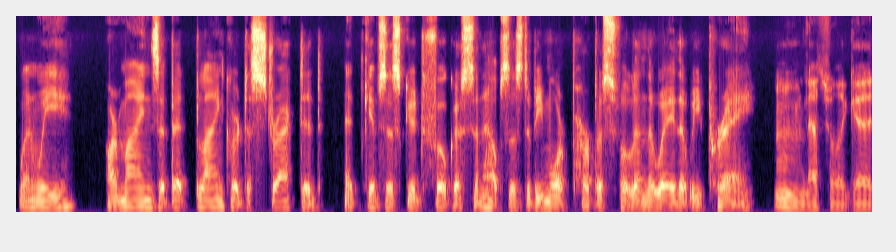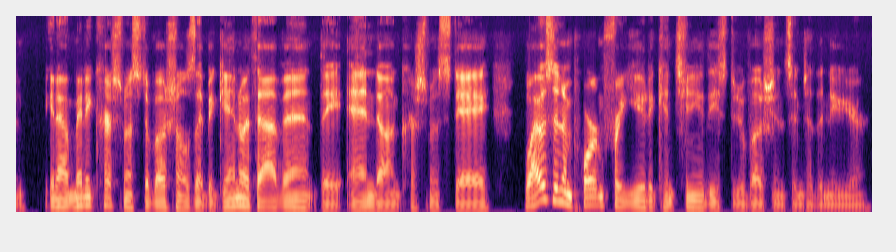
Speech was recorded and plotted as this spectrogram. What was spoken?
when we our minds a bit blank or distracted. It gives us good focus and helps us to be more purposeful in the way that we pray. Mm, that's really good. You know, many Christmas devotionals they begin with Advent, they end on Christmas Day. Why was it important for you to continue these devotions into the new year?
